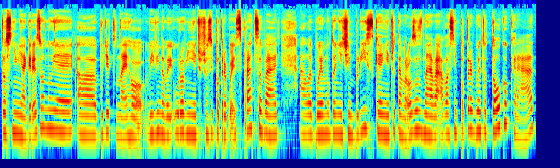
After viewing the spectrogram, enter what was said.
to s ním nejak rezonuje, a bude to na jeho vývinovej úrovni niečo, čo si potrebuje spracovať, alebo je mu to niečím blízke, niečo tam rozoznáva a vlastne potrebuje to toľkokrát,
